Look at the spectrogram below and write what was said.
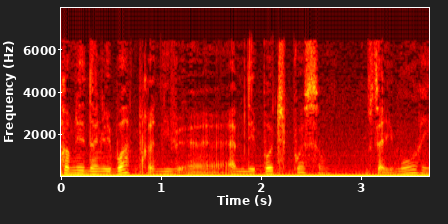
Promenez dans les bois, prenez, euh, amenez pas du poisson. Vous allez mourir.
